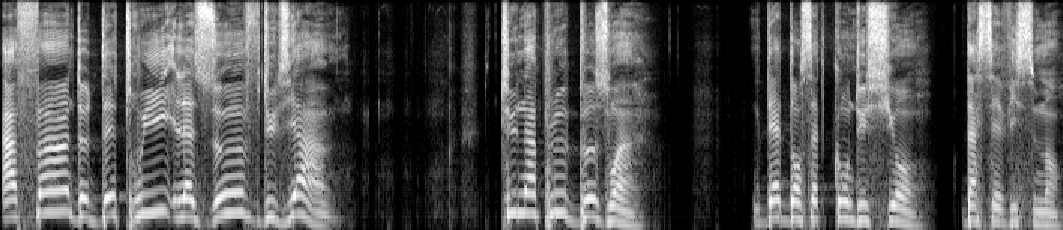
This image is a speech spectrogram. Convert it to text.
afin de détruire les œuvres du diable. Tu n'as plus besoin d'être dans cette condition d'asservissement.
